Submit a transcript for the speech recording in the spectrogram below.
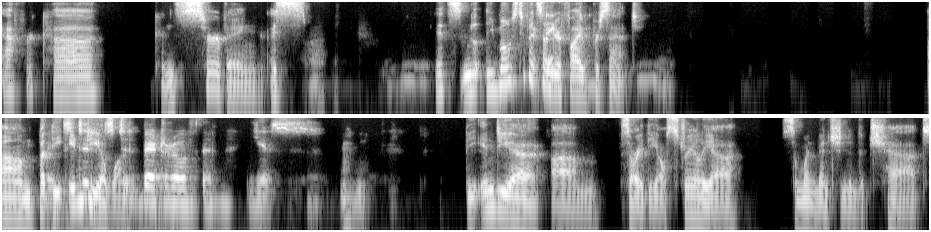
Africa conserving? I, it's most of it's under five percent. Um, but, the India still, one still better off than yes. Mm-hmm. The India, um, sorry, the Australia. Someone mentioned in the chat.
